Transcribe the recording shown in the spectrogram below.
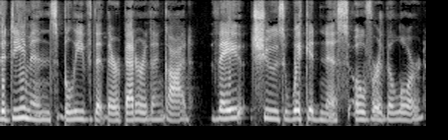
The demons believe that they're better than God. They choose wickedness over the Lord.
